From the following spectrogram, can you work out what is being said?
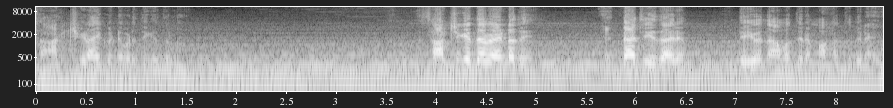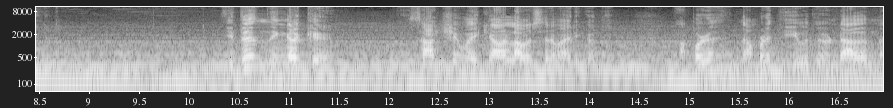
സാക്ഷികളായിക്കൊണ്ട് വർദ്ധിക്കത്തുള്ളൂ. സാക്ഷിക്ക് എന്താ വേണ്ടത്? എന്താ ചെയ്താലും ദൈവനാമത്തിന് മഹത്വത്തിനായിരിക്കണം. ഇത് നിങ്ങൾക്ക് സാക്ഷ്യം വഹിക്കാനുള്ള അവസരമായിരിക്കുന്നു. അപ്പോൾ നമ്മുടെ ജീവിതത്തിൽ ഉണ്ടാകുന്ന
